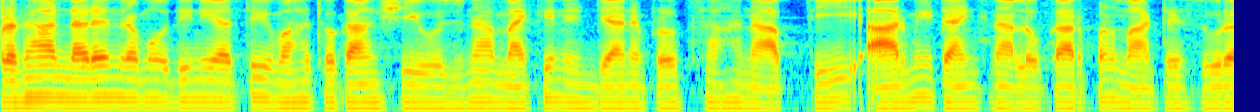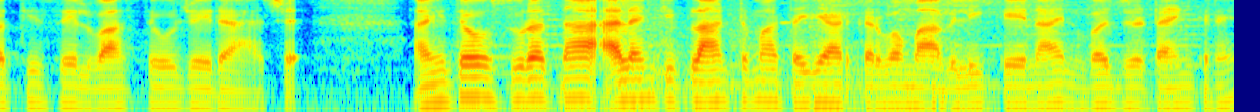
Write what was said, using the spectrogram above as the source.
પ્રધાન નરેન્દ્ર મોદીની અતિ મહત્વકાંક્ષી યોજના મેક ઇન ઇન્ડિયાને પ્રોત્સાહન આપતી આર્મી ટેન્કના લોકાર્પણ માટે સુરતથી સેલવાસ તેઓ જઈ રહ્યા છે. અહીં તેઓ સુરતના એલએનટી પ્લાન્ટમાં તૈયાર કરવામાં આવેલી કે નાઇન વજ્ર ટેન્કને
